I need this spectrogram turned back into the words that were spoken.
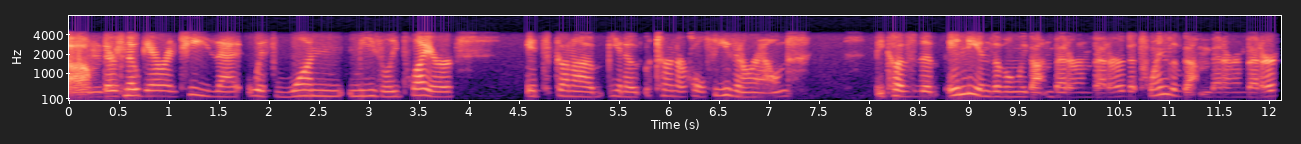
um, there's no guarantee that with one measly player it's gonna you know turn their whole season around because the Indians have only gotten better and better, the Twins have gotten better and better.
